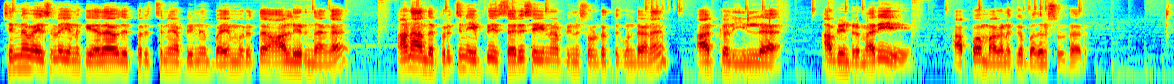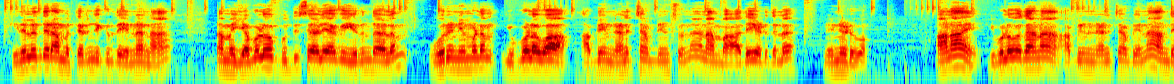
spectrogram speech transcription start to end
சின்ன வயசில் எனக்கு ஏதாவது பிரச்சனை அப்படின்னு பயமுறுத்த ஆள் இருந்தாங்க. ஆனால் அந்த பிரச்சனை எப்படி சரி செய்யணும் அப்படின்னு சொல்கிறதுக்கு உண்டான ஆட்கள் இல்லை அப்படின்ற மாதிரி அப்பா மகனுக்கு பதில் சொல்கிறாரு இதிலேருந்து நம்ம தெரிஞ்சுக்கிறது என்னென்னா நம்ம எவ்வளோ புத்திசாலியாக இருந்தாலும் ஒரு நிமிடம் இவ்வளவா அப்படின்னு நினச்சோம் அப்படின்னு சொன்னால் நம்ம அதே இடத்துல நின்றுடுவோம் ஆனால் இவ்வளவுதானா அப்படின்னு நினச்சோம் அப்படின்னா அந்த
